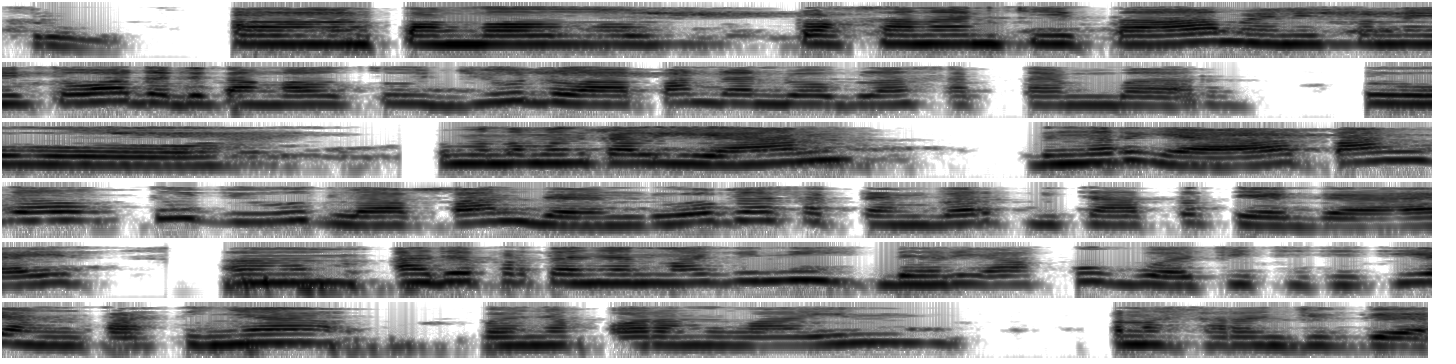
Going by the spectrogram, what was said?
Crew. Uh, tanggal pelaksanaan kita, main event itu ada di tanggal 7, 8, dan 12 September. Tuh, teman-teman kalian, denger ya, tanggal 7, 8, dan 12 September dicatat ya guys. Um, ada pertanyaan lagi nih dari aku buat cici-cici yang pastinya banyak orang lain penasaran juga.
